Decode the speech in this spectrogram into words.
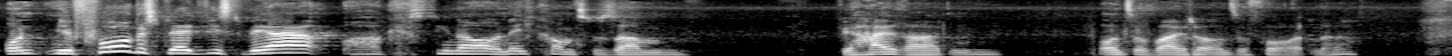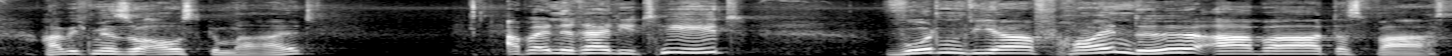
und mir vorgestellt, wie es wäre, oh, Christina und ich kommen zusammen, wir heiraten und so weiter und so fort. Ne? Habe ich mir so ausgemalt. Aber in der Realität wurden wir Freunde, aber das war's.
